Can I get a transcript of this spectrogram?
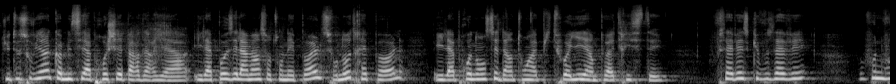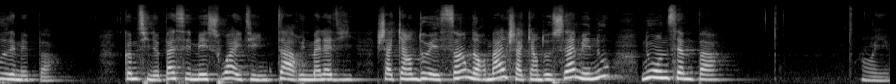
Tu te souviens comme il s'est approché par derrière. Il a posé la main sur ton épaule, sur notre épaule, et il a prononcé d'un ton apitoyé et un peu attristé. Vous savez ce que vous avez? Vous ne vous aimez pas. comme si ne pas s'aimer soi était une tare, une maladie. Chacun d'eux est sain, normal, chacun d'eux s'aime, et nous, nous, on ne s'aime pas. Oui,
